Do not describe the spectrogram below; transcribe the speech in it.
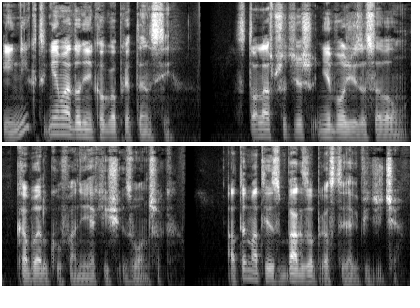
I nikt nie ma do nikogo pretensji. Stolarz przecież nie wozi ze sobą kabelków ani jakichś złączek. A temat jest bardzo prosty, jak widzicie.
